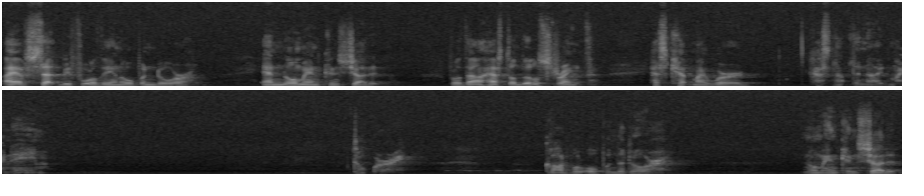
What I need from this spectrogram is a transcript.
I have set before thee an open door, and no man can shut it. For thou hast a little strength, hast kept my word, hast not denied my name. Don't worry. God will open the door. No man can shut it.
